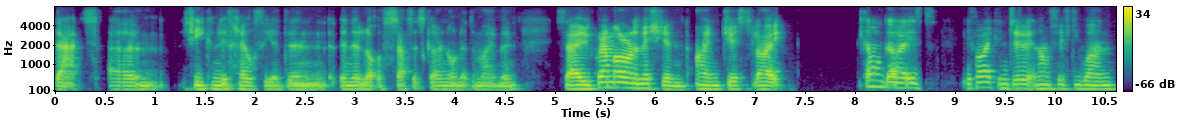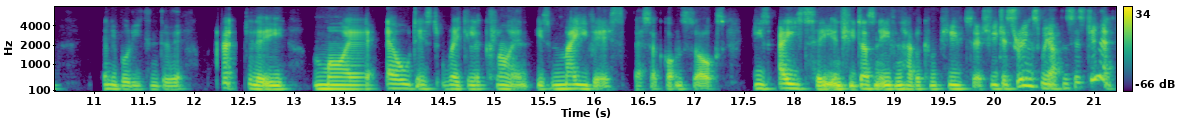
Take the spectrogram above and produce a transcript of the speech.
that um, she can live healthier than than a lot of stuff that's going on at the moment. So, grandma on a mission, I'm just like, come on, guys, if I can do it and I'm 51, anybody can do it. Actually, my eldest regular client is Mavis, bless her cotton socks. She's 80 and she doesn't even have a computer. She just rings me up and says, Jeanette,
